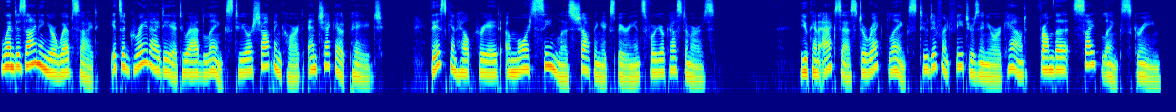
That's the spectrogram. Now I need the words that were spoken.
When designing your website, it's a great idea to add links to your shopping cart and checkout page. This can help create a more seamless shopping experience for your customers. You can access direct links to different features in your account from the Site Links screen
